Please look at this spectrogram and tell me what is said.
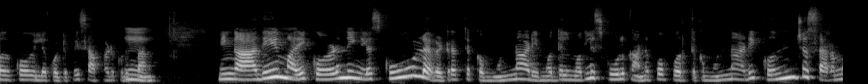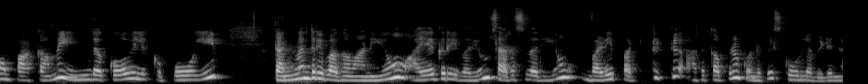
ஒரு கோவில்ல கூட்டு போய் சாப்பாடு கொடுப்பாங்க. நீங்க அதே மாதிரி குழந்தைங்கள ஸ்கூல்ல விடுறதுக்கு முன்னாடி முதல் முதல்ல ஸ்கூலுக்கு அனுப்ப போறதுக்கு முன்னாடி கொஞ்சம் சிரமம் பார்க்காம இந்த கோவிலுக்கு போய் தன்வந்திரி பகவானையும் அயகிரிவரையும் சரஸ்வதியும் வழிபட்டுட்டு அதுக்கப்புறம் கொண்டு போய் ஸ்கூல்ல விடுங்க.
